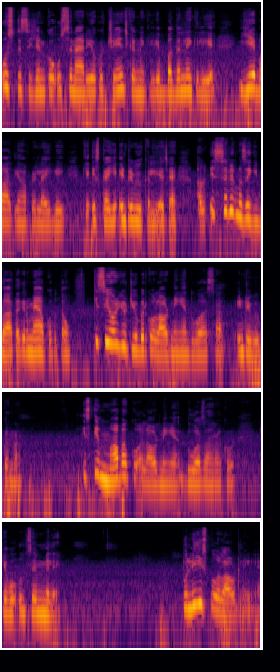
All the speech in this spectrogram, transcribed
उस डिसीज़न को, उस सिनेरियो को चेंज करने के लिए, बदलने के लिए ये बात यहाँ पे लाई गई कि इसका ये इंटरव्यू कर लिया जाए। अब इससे भी मज़े की बात अगर मैं आपको बताऊँ, किसी और यूट्यूबर को अलाउड नहीं है दुआ साथ इंटरव्यू करना। इसके माँ बाप को अलाउड नहीं है दुआ जहरा को कि वो उनसे मिले। पुलिस को अलाउड नहीं है।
